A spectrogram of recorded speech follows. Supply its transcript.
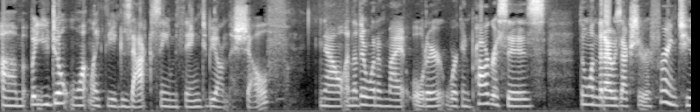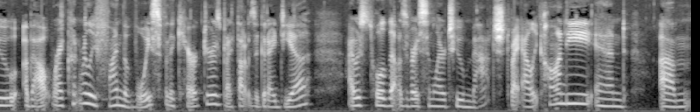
Um, but you don't want like the exact same thing to be on the shelf. Now, another one of my older work in progresses, the one that I was actually referring to about where I couldn't really find the voice for the characters, but I thought it was a good idea. I was told that was very similar to Matched by Ally Condie, and um,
